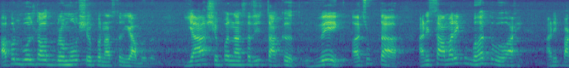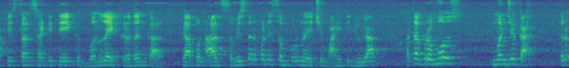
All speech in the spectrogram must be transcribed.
आपण बोलत आहोत ब्रह्मो क्षेपणास्त्र याबद्दल. या क्षेपणास्त्राची ताकद वेग अचूकता आणि सामरिक महत्त्व आहे आणि पाकिस्तानसाठी ते एक बनलं एक क्रदनकाळ हे आपण आज सविस्तरपणे संपूर्ण याची माहिती घेऊया. आता ब्रह्मोस म्हणजे काय? तर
